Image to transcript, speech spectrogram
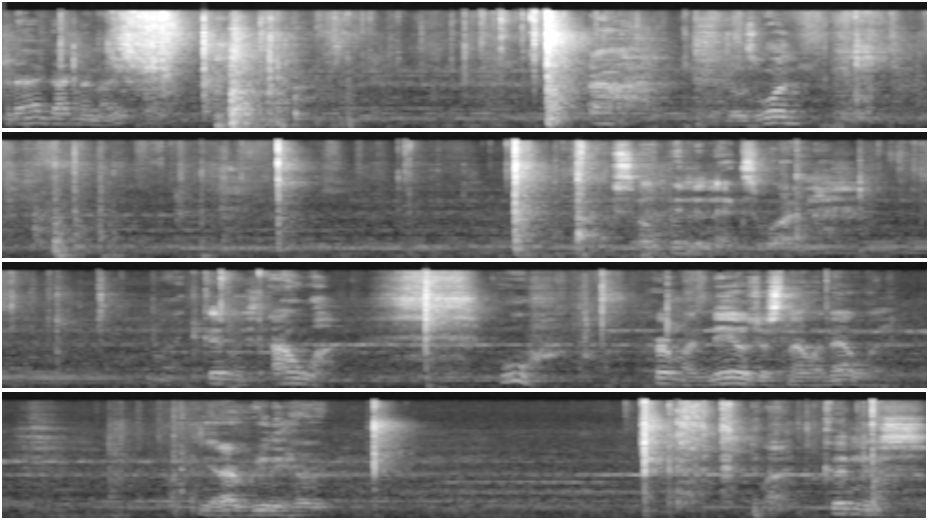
should I have gotten a knife? Ah, there goes one. Let's open the next one. My goodness, ow. Ooh, hurt my nails just now on that one. Yeah, that really hurt. My goodness.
